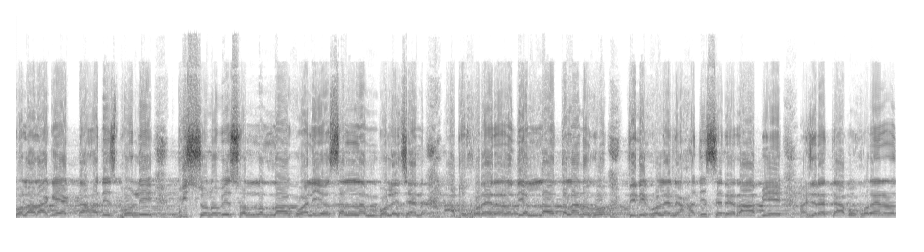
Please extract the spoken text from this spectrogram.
বলার আগে একটা হাদিস বলি, বিশ্বনবী সাল্লাল্লাহু আলাইহি বলেছেন, আবু হুরায়রা তিনি হলেন হাদিসের রাবি। হযরত আবু হুরায়রা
